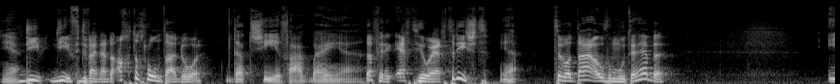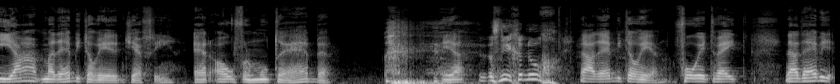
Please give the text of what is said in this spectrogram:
Ja. die, die verdwijnt naar de achtergrond daardoor. Dat zie je vaak bij. Dat vind ik echt heel erg triest. ja. Terwijl we het daarover moeten hebben. ja, maar daar heb je het alweer, Jeffrey. Erover moeten hebben. ja. Dat is niet genoeg. Nou, daar heb je het alweer. Voor je het weet. Nou, daar heb je.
